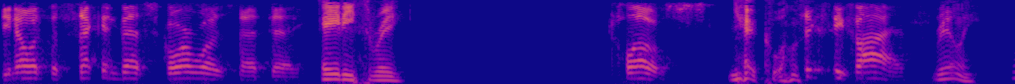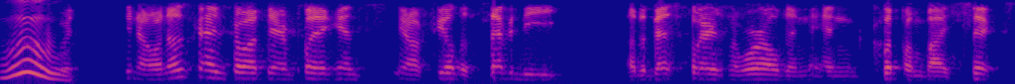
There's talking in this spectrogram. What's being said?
Do you know what the second best score was that day? 83. Close. Yeah, close. 65. Really? Woo. You know, when those guys go out there and play against, you know, a field of 70 of the best players in the world and, and clip them by six, it's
